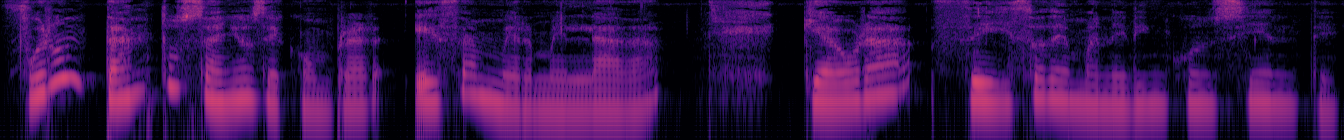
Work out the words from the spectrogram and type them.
Fueron tantos años de comprar esa mermelada que ahora se hizo de manera inconsciente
